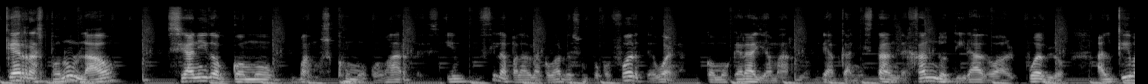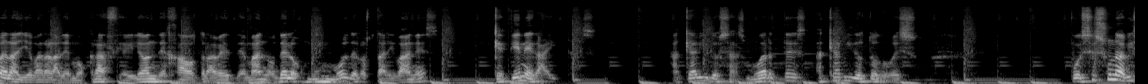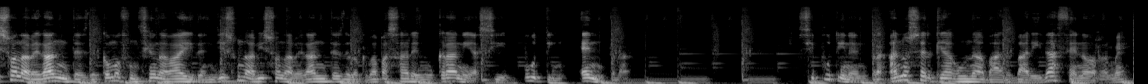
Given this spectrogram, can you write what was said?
guerras por un lado, se han ido como, vamos, como cobardes. Y si la palabra cobarde es un poco fuerte, bueno, como queráis llamarlo, de Afganistán, dejando tirado al pueblo al que iban a llevar a la democracia y le han dejado otra vez de mano de los mismos, de los talibanes, que tiene gaitas. ¿A qué ha habido esas muertes? ¿A qué ha habido todo eso? Pues es un aviso a navegantes de cómo funciona Biden y es un aviso a navegantes de lo que va a pasar en Ucrania si Putin entra. Si Putin entra, a no ser que haga una barbaridad enorme,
